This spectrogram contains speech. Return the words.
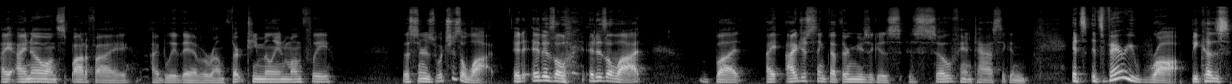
I, I know on Spotify, I believe they have around 13 million monthly listeners, which is a lot. It, it is a it is a lot, but I, I just think that their music is is so fantastic and it's it's very raw because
